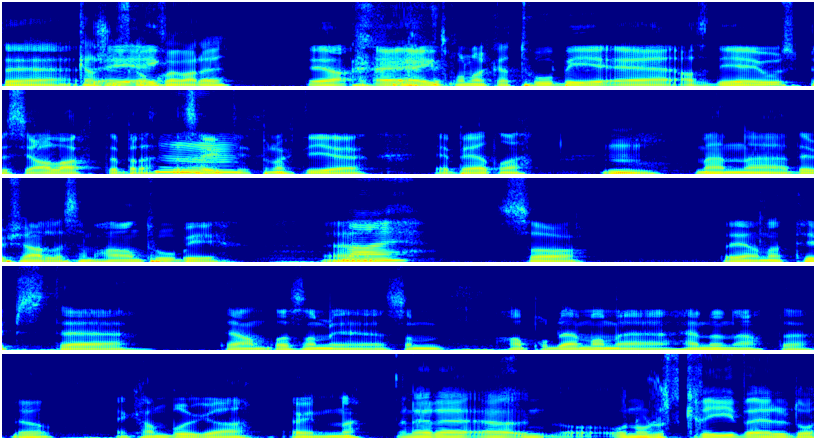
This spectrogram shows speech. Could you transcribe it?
det Kanskje vi skal jeg, prøve det? ja, jeg, jeg tror nok at Tobi er Altså, de er jo spesiallagte på dette, så jeg Mm. tipper nok de er, er bedre. Mm. Men uh, det er jo ikke alle som har en Tobi. Uh, Nei. Så det er gjerne et tips til, til andre som, som har problemer med hendene, at eh, Ja. en kan bruke øynene. Men er det, og når du skriver, er det da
